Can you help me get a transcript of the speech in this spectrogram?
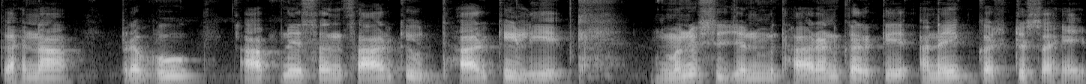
कहना प्रभु, आपने संसार के उद्धार के लिए मनुष्य जन्म धारण करके अनेक कष्ट सहे।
